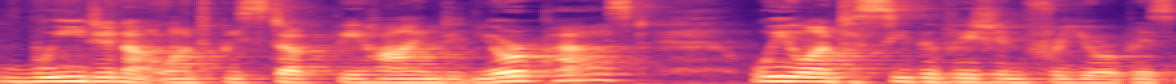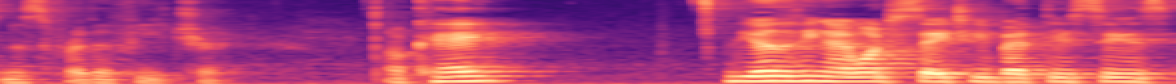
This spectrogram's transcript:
We do not want to be stuck behind in your past. We want to see the vision for your business for the future. Okay? The other thing I want to say to you about this is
